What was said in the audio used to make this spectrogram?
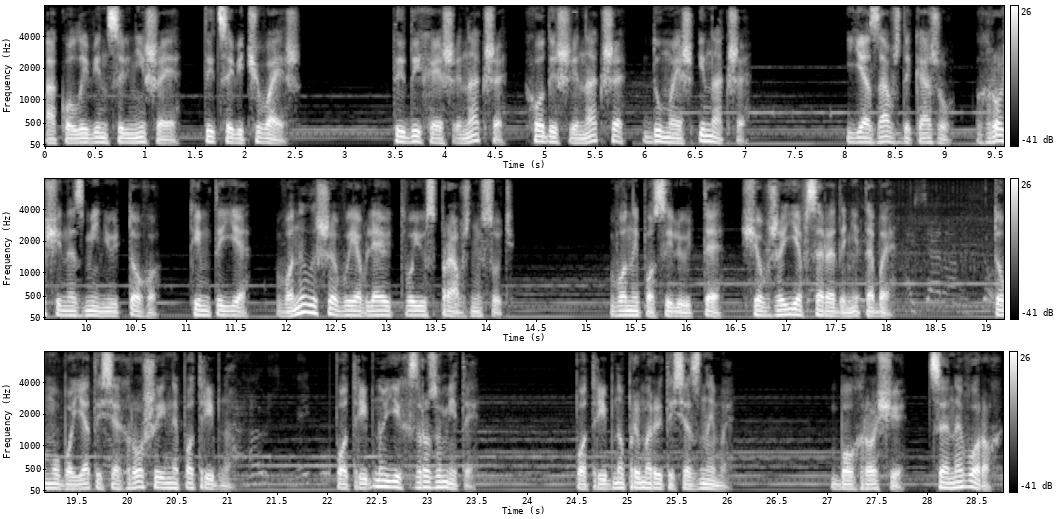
А коли він сильнішає, ти це відчуваєш. Ти дихаєш інакше, ходиш інакше, думаєш інакше. Я завжди кажу: гроші не змінюють того, ким ти є, вони лише виявляють твою справжню суть. Вони посилюють те, що вже є всередині тебе. Тому боятися грошей не потрібно. Потрібно їх зрозуміти. Потрібно примиритися з ними. Бо гроші це не ворог,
